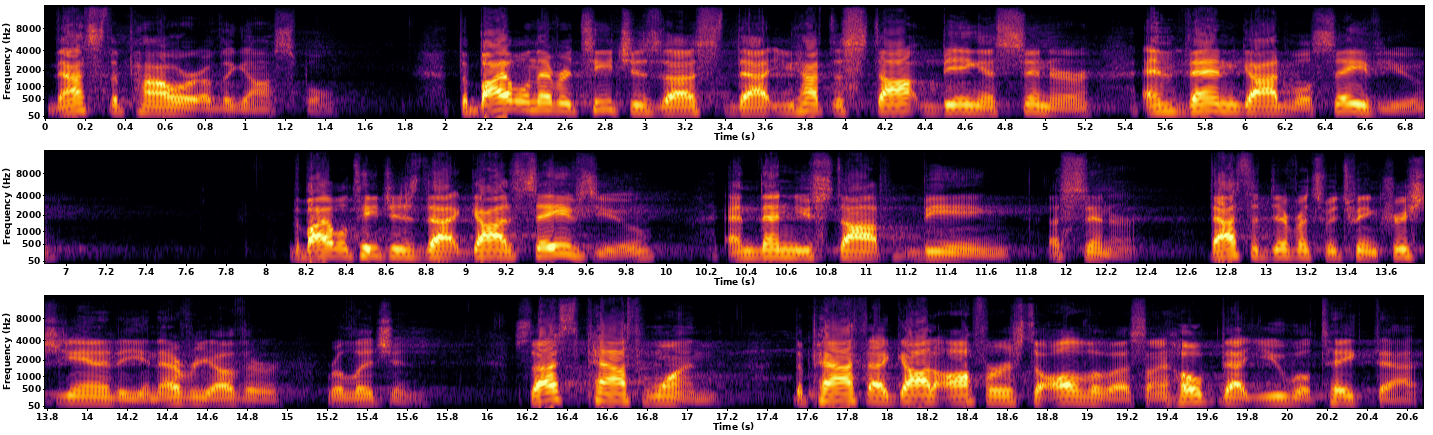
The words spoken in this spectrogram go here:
That's the power of the gospel. The Bible never teaches us that you have to stop being a sinner and then God will save you. The Bible teaches that God saves you and then you stop being a sinner. That's the difference between Christianity and every other religion. So that's path one, the path that God offers to all of us. And I hope that you will take that.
